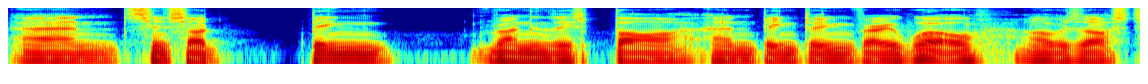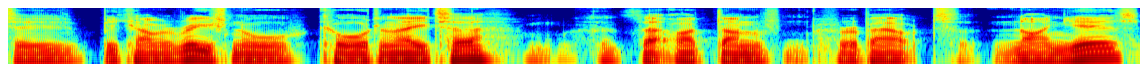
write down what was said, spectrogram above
And since I'd been running this bar and been doing very well, I was asked to become a regional coordinator that I've done for about nine years,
